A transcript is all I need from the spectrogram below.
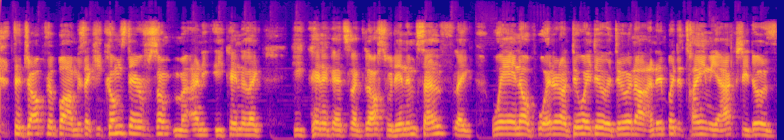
to drop the bomb. It's like he comes there for something and he, he kind of like he kind of gets like lost within himself, like weighing up whether or not do I do it, do it not. And then by the time he actually does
